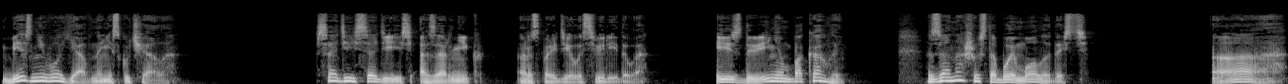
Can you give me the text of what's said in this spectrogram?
без него явно не скучала. «Садись, садись, озорник», — распорядилась Свиридова. «И сдвинем бокалы. За нашу с тобой молодость». «А, -а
